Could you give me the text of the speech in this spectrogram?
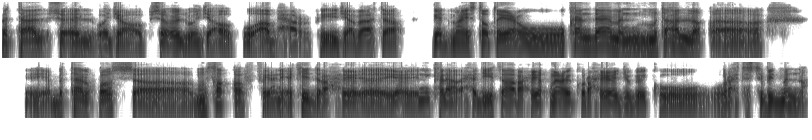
بتال سئل وجاوب سئل وجاوب وأبحر في إجاباته قد ما يستطيع وكان دائما متألق آه، بتال قوس آه، مثقف. يعني أكيد راح يعني كلام حديثه راح يقنعك وراح يعجبك وراح تستفيد منه.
